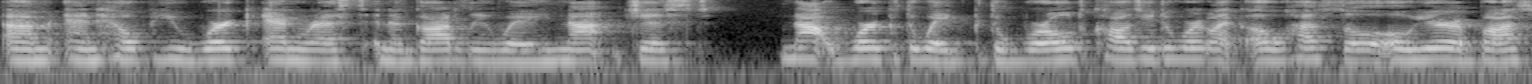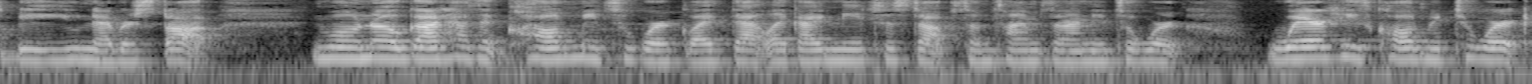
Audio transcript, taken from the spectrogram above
um, and help you work and rest in a godly way, not just not work the way the world calls you to work, like, oh, hustle, oh, you're a boss bee, you never stop. Well, no, God hasn't called me to work like that. Like I need to stop sometimes and I need to work where he's called me to work,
